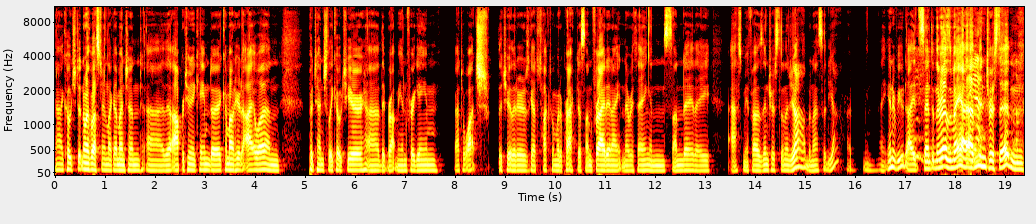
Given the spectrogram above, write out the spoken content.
I coached at Northwestern, like I mentioned. Uh, the opportunity came to come out here to Iowa and potentially coach here. Uh, they brought me in for a game. Got to watch the cheerleaders. Got to talk to them at a practice on Friday night and everything. And Sunday they asked me if I was interested in the job, and I said, "Yeah." I mean, I interviewed. I sent in the resume. I, I'm Yeah. interested, and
